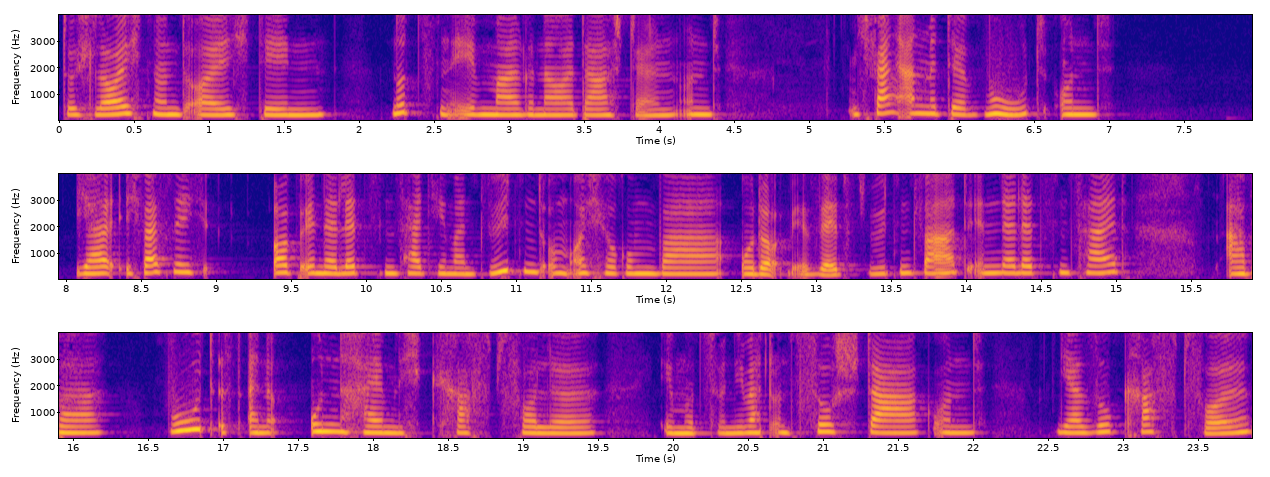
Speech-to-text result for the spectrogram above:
durchleuchten und euch den Nutzen eben mal genauer darstellen. Und ich fange an mit der Wut und ja, ich weiß nicht, ob in der letzten Zeit jemand wütend um euch herum war oder ob ihr selbst wütend wart in der letzten Zeit. Aber Wut ist eine unheimlich kraftvolle Emotion. Die macht uns so stark und ja, so kraftvoll,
